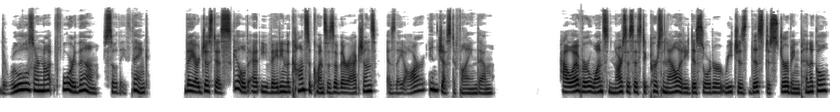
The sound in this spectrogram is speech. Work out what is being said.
the rules are not for them, so they think. They are just as skilled at evading the consequences of their actions as they are in justifying them. However, once narcissistic personality disorder reaches this disturbing pinnacle,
